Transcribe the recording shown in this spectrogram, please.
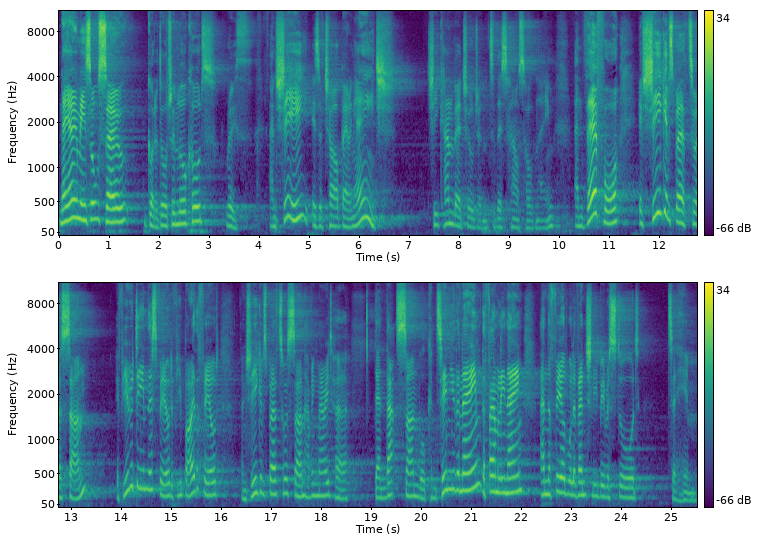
Naomi's also got a daughter in law called Ruth, and she is of childbearing age. She can bear children to this household name, and therefore, if she gives birth to a son, if you redeem this field, if you buy the field, and she gives birth to a son, having married her, then that son will continue the name, the family name, and the field will eventually be restored to him.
